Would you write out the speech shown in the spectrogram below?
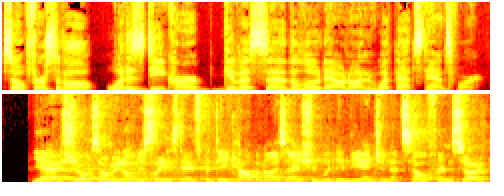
So, first of all, what is decarb? Give us uh, the lowdown on what that stands for. Yeah, sure. So, I mean, obviously, it stands for decarbonisation within the engine itself. And so,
